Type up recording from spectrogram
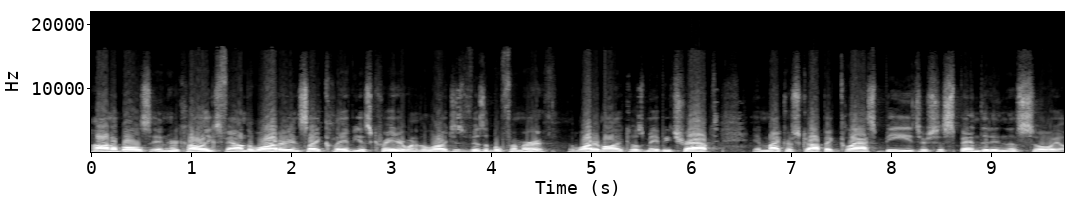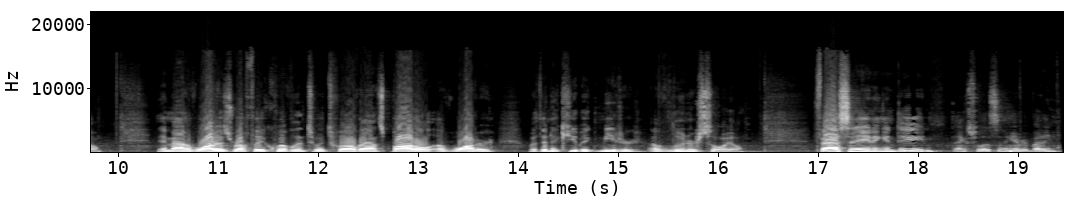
Honniballs and her colleagues found the water inside Clavius crater, one of the largest visible from Earth. The water molecules may be trapped in microscopic glass beads or suspended in the soil. The amount of water is roughly equivalent to a 12 ounce bottle of water within a cubic meter of lunar soil. Fascinating indeed. Thanks for listening, everybody.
